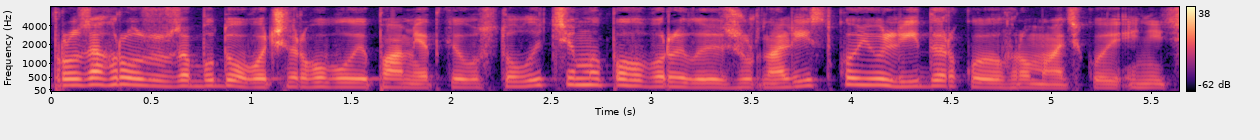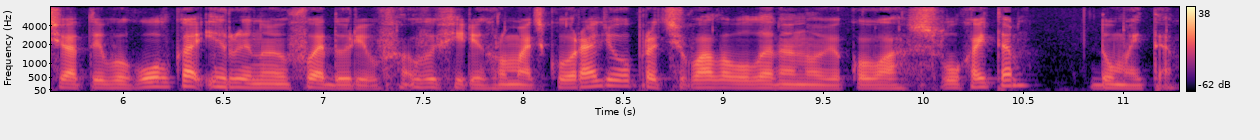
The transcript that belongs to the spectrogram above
Про загрозу забудови чергової пам'ятки у столиці ми поговорили з журналісткою, лідеркою громадської ініціативи Голка Іриною Федорів. В ефірі громадського радіо працювала Олена Новікова. Слухайте, думайте.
